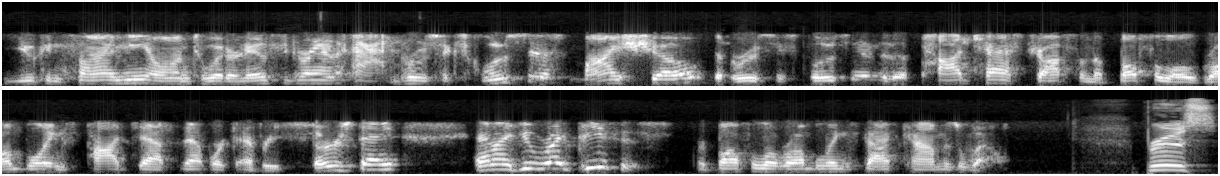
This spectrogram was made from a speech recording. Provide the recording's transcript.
You can find me on Twitter and Instagram at Bruce Exclusive. My show, The Bruce Exclusive, the podcast drops on the Buffalo Rumblings Podcast Network every Thursday, and I do write pieces for BuffaloRumblings.com as well. Bruce,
